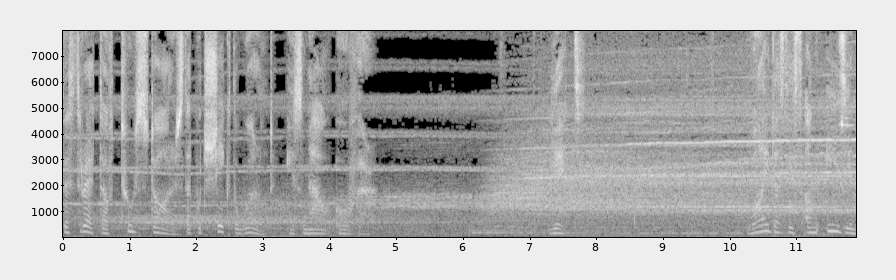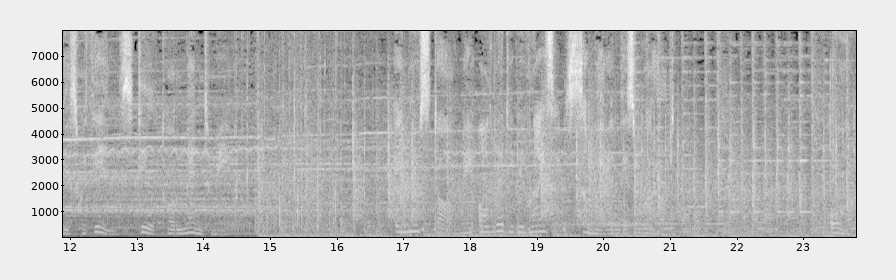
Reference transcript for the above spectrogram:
The threat of two stars that would shake the world is now over. Yet, why does this uneasiness within still torment me? A new star may already be rising somewhere in this world. Or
